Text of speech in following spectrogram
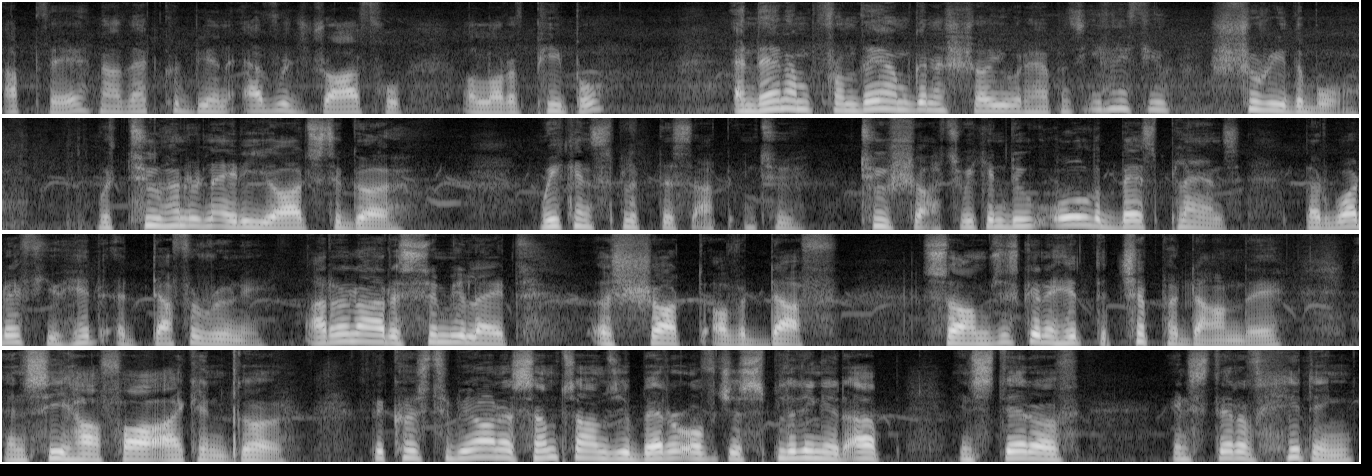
up there. Now that could be an average drive for a lot of people. And then I'm, from there, I'm going to show you what happens. Even if you shuri the ball with 280 yards to go, we can split this up into two shots. We can do all the best plans. But what if you hit a dufferoonie? I don't know how to simulate a shot of a duff. So I'm just going to hit the chipper down there and see how far I can go. Because to be honest, sometimes you're better off just splitting it up instead of, instead of hitting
